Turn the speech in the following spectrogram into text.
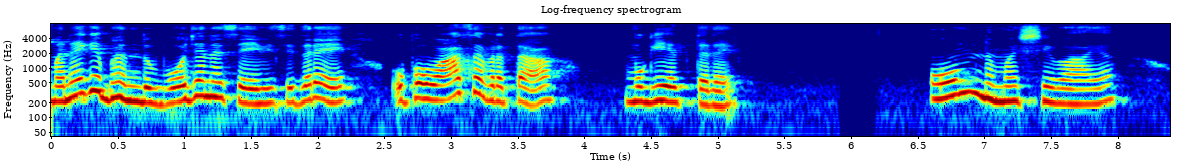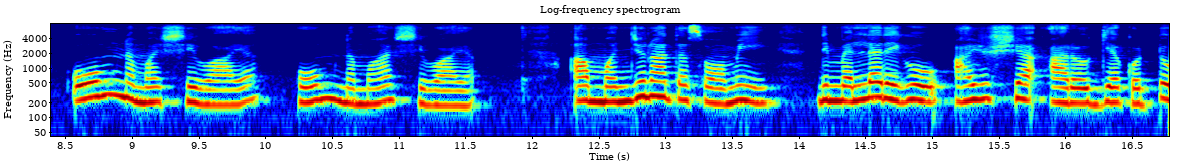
ಮನೆಗೆ ಬಂದು ಭೋಜನ ಸೇವಿಸಿದರೆ ಉಪವಾಸ ವ್ರತ ಮುಗಿಯುತ್ತದೆ. ಓಂ ನಮಃ ಶಿವಾಯ, ಓಂ ನಮಃ ಶಿವಾಯ, ಓಂ ನಮಃ ಶಿವಾಯ. ಆ ಮಂಜುನಾಥ ಸ್ವಾಮಿ ನಿಮ್ಮೆಲ್ಲರಿಗೂ ಆಯುಷ್ಯ, ಆರೋಗ್ಯ ಕೊಟ್ಟು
